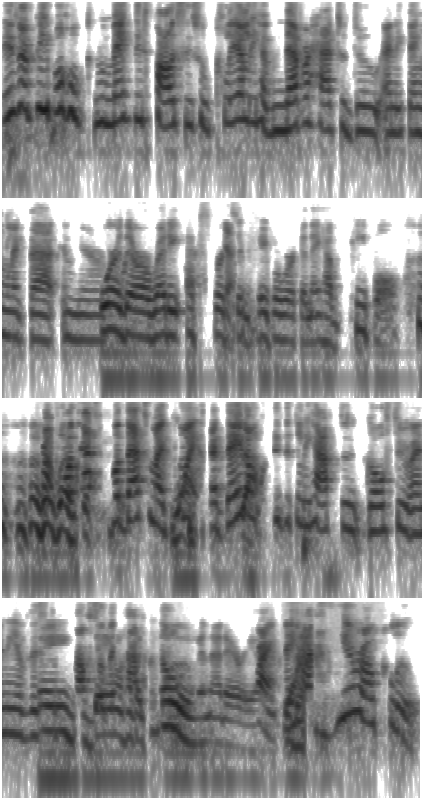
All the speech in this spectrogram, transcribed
These are people who, who make these policies who clearly have never had to do anything like that in their or they're already experts yeah. in paperwork and they have people. yeah, well, that's, but that's my point yeah. that they don't physically have to go through any of this. They, stuff, they so don't they have, have a clue in that area. Right. They have zero clue.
